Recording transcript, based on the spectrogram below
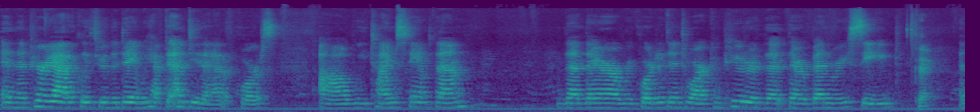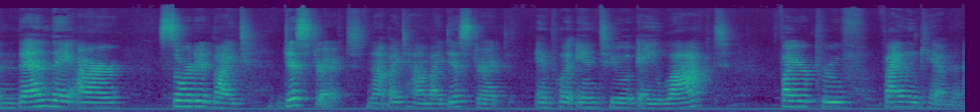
and then periodically through the day, we have to empty that, of course. Uh, we timestamp them. Then they are recorded into our computer that they've been received. Okay. And then they are sorted by t- district, not by town, by district, and put into a locked, fireproof filing cabinet.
